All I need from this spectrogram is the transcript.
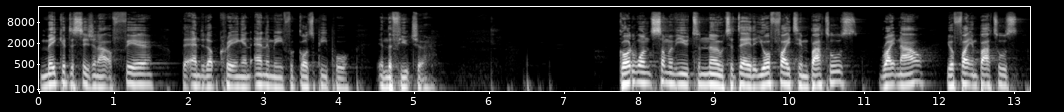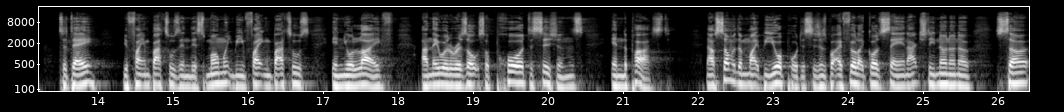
make a decision out of fear that ended up creating an enemy for God's people in the future. God wants some of you to know today that you're fighting battles right now. You're fighting battles today you're fighting battles in this moment. You've been fighting battles in your life, and they were the results of poor decisions in the past. Now, some of them might be your poor decisions, but I feel like God's saying, actually, no, no, no. So,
